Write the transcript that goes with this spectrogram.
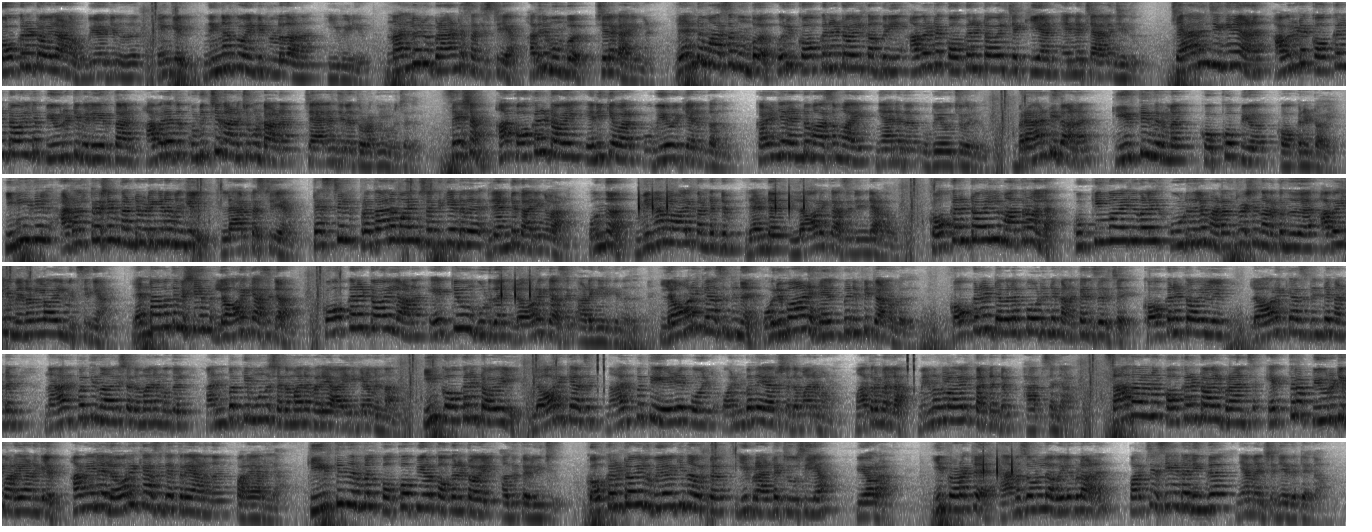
Coconut oil ആണോ ഉപയോഗിക്കുന്നത്? എങ്കിൽ നിങ്ങൾക്ക് വേണ്ടിയിട്ടുള്ളതാണ് ഈ വീഡിയോ നല്ലൊരു ബ്രാൻഡ് സജസ്റ്റ് ചെയ്യാം. അതിനു മുമ്പ് ചില കാര്യങ്ങൾ. രണ്ടു മാസം മുമ്പ് ഒരു കോക്കനട്ട് ഓയിൽ കമ്പനി അവരുടെ കോക്കനട്ട് ഓയിൽ ചെക്ക് ചെയ്യാൻ എന്നെ ചാലഞ്ച് ചെയ്തു. ചാലഞ്ച് ഇങ്ങനെയാണ് അവരുടെ കോക്കനട്ട് ഓയിലിന്റെ പ്യൂരിറ്റി വിലയിരുത്താൻ അവരത് കുടിച്ചു കാണിച്ചുകൊണ്ടാണ് ചാലഞ്ചിന് തുടക്കം കുറിച്ചത്. ശേഷം ആ കോക്കനട്ട് ഓയിൽ എനിക്ക് അവർ ഉപയോഗിക്കാനും തന്നു. കഴിഞ്ഞ രണ്ടു മാസമായി ഞാനത് ഉപയോഗിച്ചു വരുന്നു. ബ്രാൻഡ് ഇതാണ് Keerthi Nirmal coco pure coconut oil ഇനി ഇതിൽ അഡൾട്രേഷൻ കണ്ടുപിടിക്കണമെങ്കിൽ ലാബ് ടെസ്റ്റ് ചെയ്യണം. ടെസ്റ്റിൽ പ്രധാനമായും ശ്രദ്ധിക്കേണ്ടത് രണ്ട് കാര്യങ്ങളാണ്. ഒന്ന് മിനറൽ ഓയിൽ കണ്ടന്റും രണ്ട് ലോറിക് ആസിഡിന്റെ അളവും. കോക്കനട്ട് ഓയിൽ മാത്രമല്ല കുക്കിംഗ് ഓയിലുകളിൽ കൂടുതലും അഡൾട്രേഷൻ നടക്കുന്നത് അവയിലെ മിനറൽ ഓയിൽ മിക്സിംഗ് ആണ്. രണ്ടാമത്തെ വിഷയം ലോറിക് ആസിഡ് ആണ്. കോക്കനട്ട് ഓയിലാണ് ഏറ്റവും കൂടുതൽ ലോറിക് ആസിഡ് അടങ്ങിയിരിക്കുന്നത്. ലോറിക് ആസിഡിന് ഒരുപാട് ഹെൽത്ത് ബെനിഫിറ്റ് ആണുള്ളത്. കോക്കനട്ട് ഡെവലപ്പ് ബോർഡിന്റെ കണക്കനുസരിച്ച് കോക്കനട്ട് ഓയിലിൽ ലോറിക് ആസിഡിന്റെ കണ്ടന്റ് നാൽപ്പത്തിനാല് ശതമാനം മുതൽ അൻപത്തിമൂന്ന് ശതമാനം വരെ ആയിരിക്കണമെന്നാണ്. ഈ കോക്കനട്ട് ഓയിൽ ലോറിക് ആസിഡ് നാൽപ്പത്തി ഏഴ് പോയിന്റ് ഒൻപത് ആറ് ശതമാനമാണ്. മാത്രമല്ല മിനറൽ ഓയിൽ കണ്ടന്റും ആബ്സെന്റ് ആണ്. സാധാരണ കോക്കനട്ട് ഓയിൽ ബ്രാൻഡ്സ് എത്ര പ്യൂരിറ്റി പറയുകയാണെങ്കിലും അവയിലെ ലോറിക് ആസിഡ് എത്രയാണെന്ന് പറയാറില്ല. Keerthi Nirmal coco pure coconut oil അത് തെളിയിച്ചു. കോക്കനട്ട് ഓയിൽ ഉപയോഗിക്കുന്നവർക്ക് ഈ ബ്രാൻഡ് ചൂസ് ചെയ്യാം. പ്യുവർ ആണ്. ഈ പ്രോഡക്റ്റ് ആമസോണിൽ അവൈലബിൾ ആണ്. പർച്ചേസ് ചെയ്യേണ്ട ലിങ്ക് ഞാൻ മെൻഷൻ ചെയ്തിട്ടേക്കാം.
